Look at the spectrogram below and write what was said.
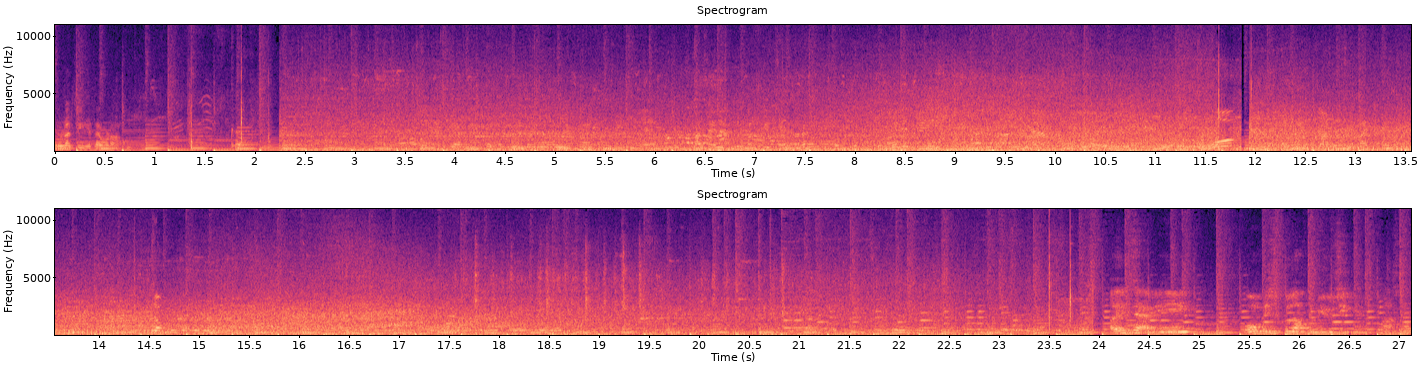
एउटा के यताबाट अहिले चाहिँ हामी होम स्कुल अफ म्युजिकमा छौँ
